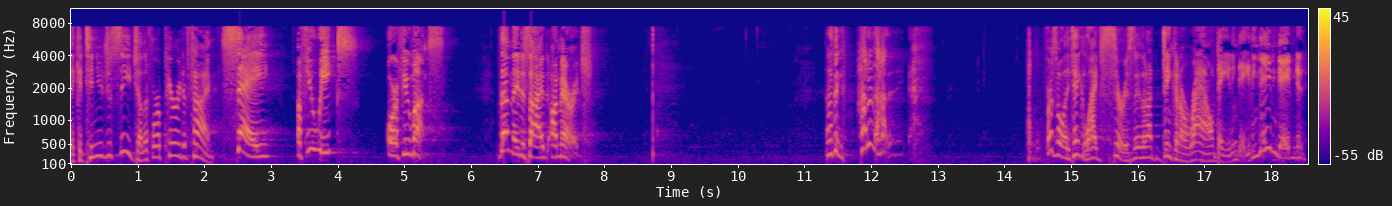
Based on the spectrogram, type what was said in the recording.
they continue to see each other for a period of time. Say, a few weeks or a few months. Then they decide on marriage. And I think, how did, how, First of all, they take life seriously. They're not dinking around, dating, dating, dating, dating.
